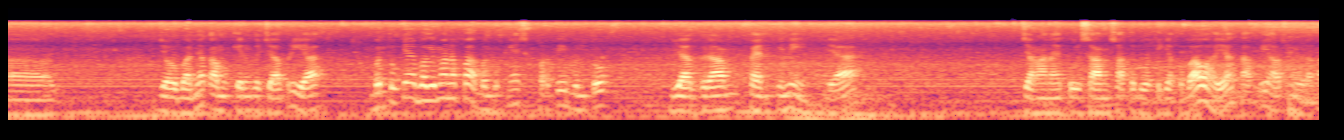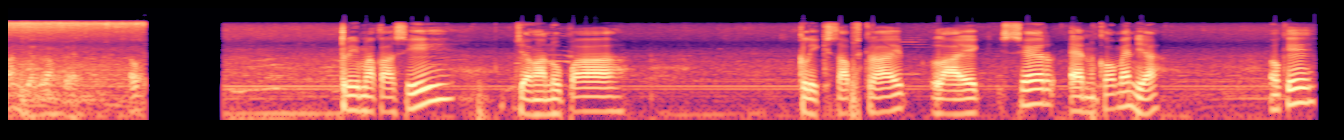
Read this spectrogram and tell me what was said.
E, jawabannya kamu kirim ke Japri ya. Bentuknya bagaimana Pak? Bentuknya seperti bentuk diagram Venn ini ya. Jangan naik tulisan 1 2 3 ke bawah ya, tapi harus menggunakan diagram Venn. Terima kasih. Jangan lupa klik subscribe like, share, and comment ya. Oke,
